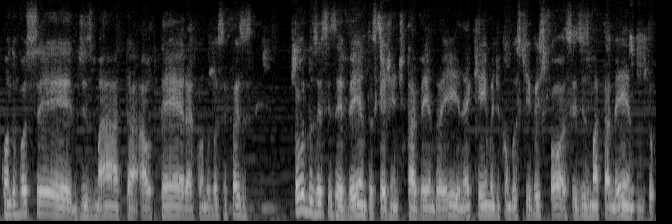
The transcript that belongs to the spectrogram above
quando você desmata, altera, quando você faz todos esses eventos que a gente está vendo aí, né, queima de combustíveis fósseis, desmatamento,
